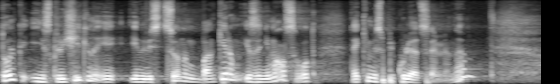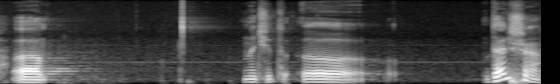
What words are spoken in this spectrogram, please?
только и исключительно инвестиционным банкиром и занимался вот такими спекуляциями. Да? Э, значит, э, дальше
